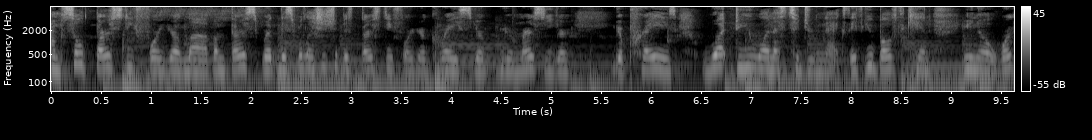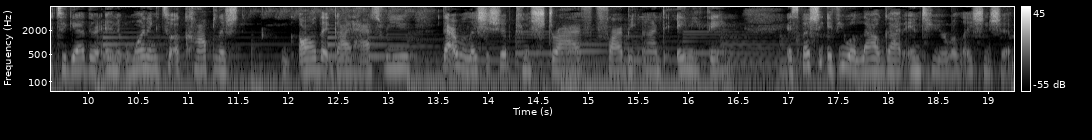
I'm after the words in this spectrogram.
I'm so thirsty for your love. I'm thirsty. This relationship is thirsty for your grace, your your mercy, your your praise. What do you want us to do next? If you both can, you know, work together and wanting to accomplish all that God has for you, that relationship can strive far beyond anything, especially if you allow God into your relationship.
